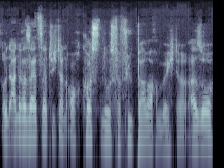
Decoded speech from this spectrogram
Und andererseits natürlich dann auch kostenlos verfügbar machen möchte. Also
